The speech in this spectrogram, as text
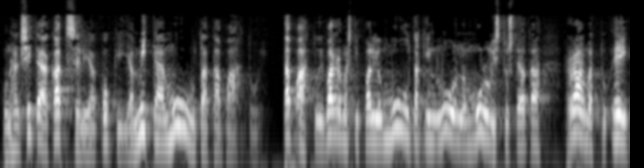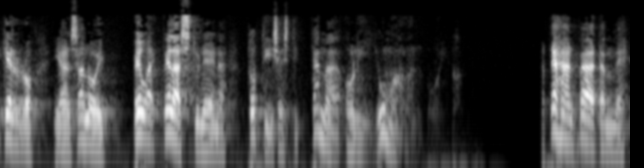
kun hän sitä katseli ja koki, ja mitä muuta tapahtui. Tapahtui varmasti paljon muutakin luonnon mullistusta, jota raamattu ei kerro, ja hän sanoi pelästyneenä totisesti, tämä oli Jumalan poika. Ja tähän päätämme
